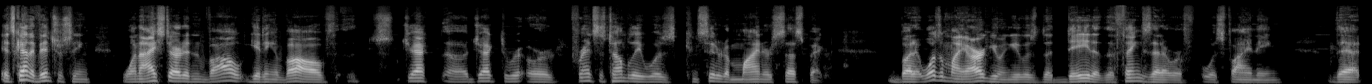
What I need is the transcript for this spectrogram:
it's kind of interesting. When i started involved getting involved jack uh, jack or francis tumblety was considered a minor suspect but it wasn't my arguing it was the data the things that i were, was finding that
